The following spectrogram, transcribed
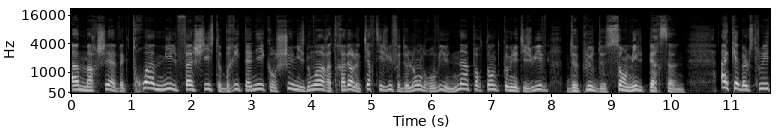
a marché avec 3000 fascistes britanniques en chemise noire à travers le quartier juif de Londres où vit une importante communauté juive de plus de 100 000 personnes. À Cable Street,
